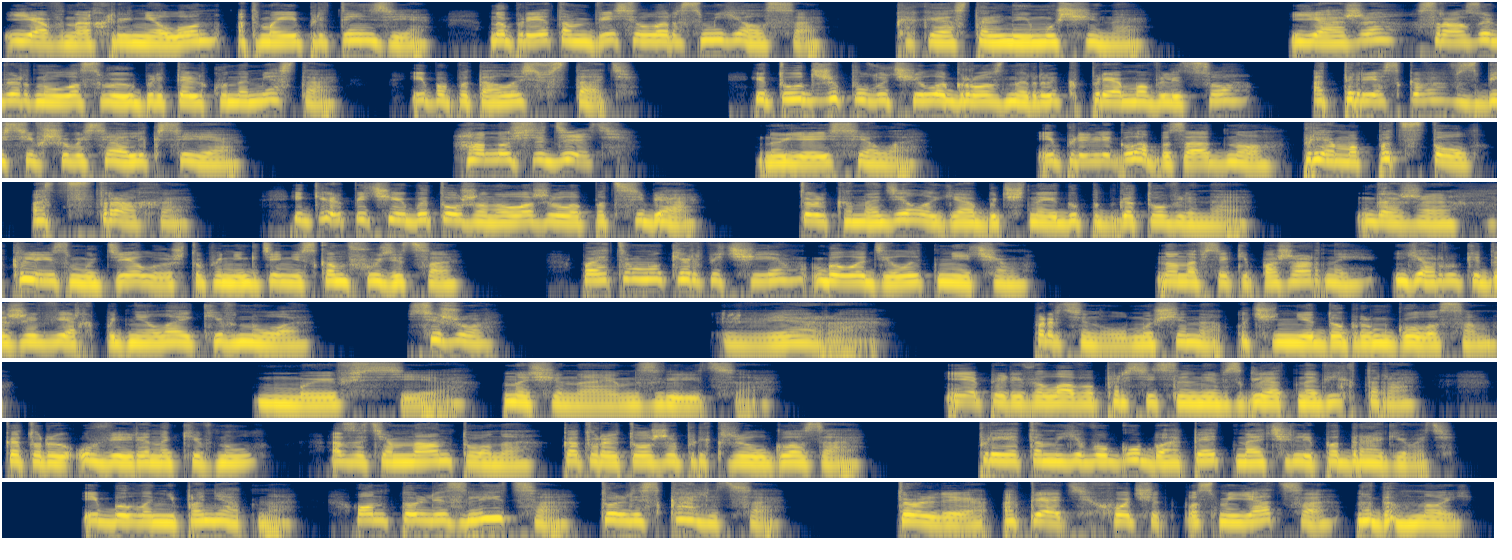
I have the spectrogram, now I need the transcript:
Явно охренел он от моей претензии, но при этом весело рассмеялся, как и остальные мужчины. Я же сразу вернула свою бретельку на место и попыталась встать. И тут же получила грозный рык прямо в лицо от резкого взбесившегося Алексея. «А ну сидеть!» Ну, я и села. И прилегла бы заодно, прямо под стол, от страха. И кирпичей бы тоже наложила под себя. Только на дело я обычно иду подготовленная. Даже клизму делаю, чтобы нигде не сконфузиться. Поэтому кирпичи было делать нечем. Но на всякий пожарный я руки даже вверх подняла и кивнула. Сижу. «Вера», — протянул мужчина очень недобрым голосом. «Мы все начинаем злиться». Я перевела вопросительный взгляд на Виктора, который уверенно кивнул, а затем на Антона, который тоже прикрыл глаза. При этом его губы опять начали подрагивать. И было непонятно, он то ли злится, то ли скалится, то ли опять хочет посмеяться надо мной.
